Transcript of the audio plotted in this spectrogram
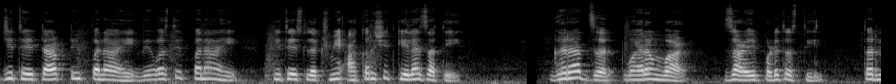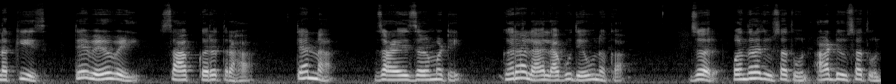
जिथे टापटीपणा आहे व्यवस्थितपणा आहे तिथेच लक्ष्मी आकर्षित केल्या जाते. घरात जर वारंवार जाळे पडत असतील तर नक्कीच ते वेळोवेळी साफ करत राहा. त्यांना जाळे जळमटे घराला लागू देऊ नका. जर पंधरा दिवसातून आठ दिवसातून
